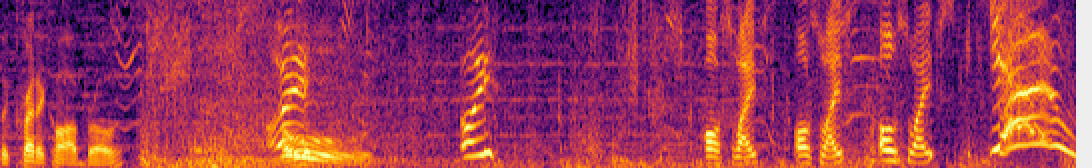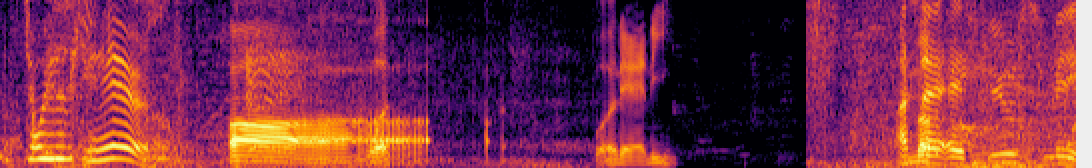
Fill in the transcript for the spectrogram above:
the credit card, bro. Oi, Oh. oi. All swipes. All swipes. All swipes. Yeah. Yo, he doesn't care. Uh, What? Nanny. I said, excuse me.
